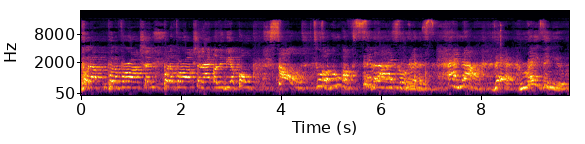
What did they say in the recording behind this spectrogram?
Put up, put up for auction, put up for auction like Olivia Pope. sold to a group of civilized gorillas, and now they're raising you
